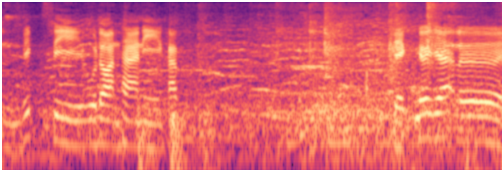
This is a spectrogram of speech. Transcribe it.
นด์บิ๊กซี อุดรธานีครับ เด็กเยอะแยะเลย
